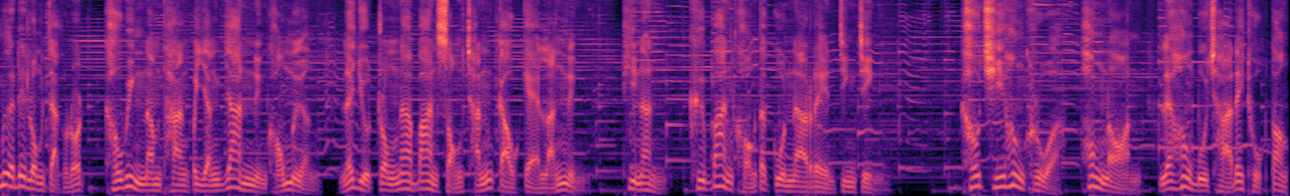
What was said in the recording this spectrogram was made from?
เมื่อได้ลงจากรถเขาวิ่งนำทางไปยังย่านหนึ่งของเมือง และอยู่ตรงหน้าบ้านสองชั้นเก่าแก่หลังหนึ่ง ที่นั่นคือบ้านของตระกูลนาเรนจริง ๆ เขาชี้ห้องครัว ห้องนอน และห้องบูชาได้ถูกต้อง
